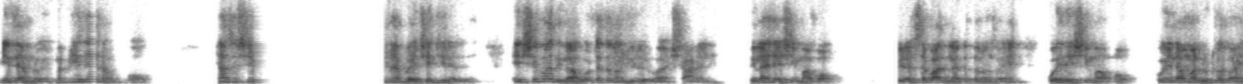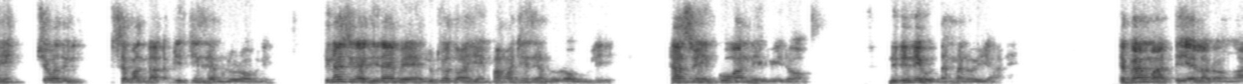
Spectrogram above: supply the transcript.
ပြင်စရာမလိုရင်မပြင်နဲ့တော့ပေါ့ဒါဆိုရှင်မြတ်ပဲချင်းကြည့်တယ်ဆိုအေးရှင်းပါတိလာကိုတစ်သလုံးယူတဲ့လူကရှားတယ်လေတိလာရှင်ရှိမှာပေါ့ပြီးတော့စပါတိလာတစ်သလုံးဆိုရင်ကိုရင်ရှိမှာပေါ့ကိုရင်တောင်မှလူထွက်သွားရင်ရှင်းပါတိစပါတိလာအပြည့်ကျင့်စရာမလိုတော့ဘူးလေသီလရှင်လည်းဒီတိုင်းပဲလူထွက်သွားရင်ဘာမှကျင့်စရာမလိုတော့ဘူးလေဒါဆိုရင်ကိုကနေပြီးတော့နေ့တစ်နေ့ကိုသတ်မှတ်လို့ရတယ်တပတ်မှာတရက်လောက်တော့ငါ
